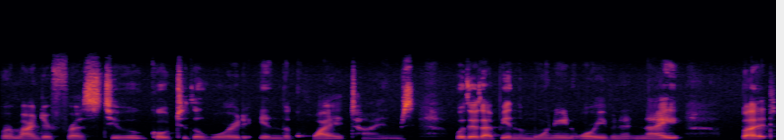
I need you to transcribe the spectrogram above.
reminder for us to go to the Lord in the quiet times, whether that be in the morning or even at night. But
